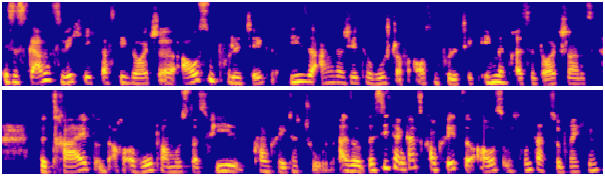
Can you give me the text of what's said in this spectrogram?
ist es ganz wichtig, dass die deutsche Außenpolitik diese engagierte Rohstoffaußenpolitik im Interesse Deutschlands betreibt. Und auch Europa muss das viel konkreter tun. Also das sieht dann ganz konkret so aus, um es runterzubrechen,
